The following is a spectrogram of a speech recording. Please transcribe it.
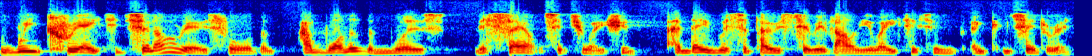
we created scenarios for them. And one of them was this seance situation. And they were supposed to evaluate it and, and consider it.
